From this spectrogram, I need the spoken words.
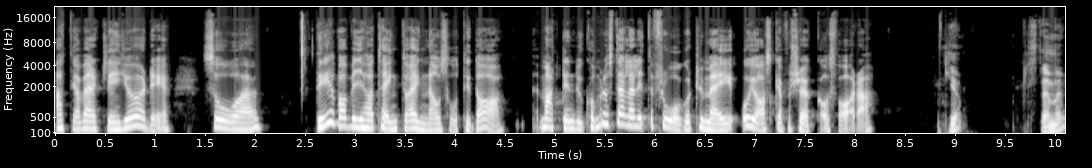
att jag verkligen gör det. Så eh, det är vad vi har tänkt att ägna oss åt idag. Martin, du kommer att ställa lite frågor till mig och jag ska försöka att svara. Ja, stämmer.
